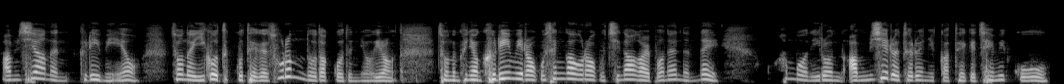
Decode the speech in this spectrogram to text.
암시하는 그림이에요. 저는 이거 듣고 되게 소름 돋았거든요. 이런 저는 그냥 그림이라고 생각을 하고 지나갈 뻔했는데 한번 이런 암시를 들으니까 되게 재밌고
